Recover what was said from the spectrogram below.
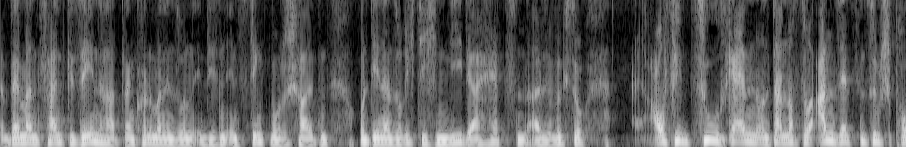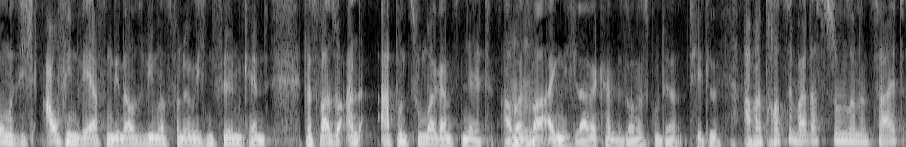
wenn man einen Feind gesehen hat, dann konnte man in so einen, in diesen Instinktmodus schalten und den dann so richtig niederhetzen. Also wirklich so auf ihn zurennen und dann noch so ansetzen zum Sprung und sich auf ihn werfen, genauso wie man es von irgendwelchen Filmen kennt. Das war so an, ab und zu mal ganz nett, aber es war eigentlich leider kein besonders guter Titel. Aber trotzdem war das schon so eine Zeit,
